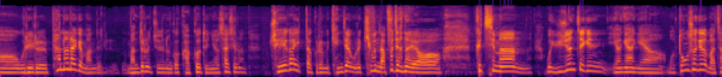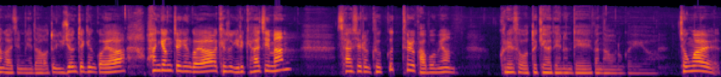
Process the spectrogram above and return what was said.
어, 우리를 편안하게 만들, 만들 어주는 것 같거든요. 사실은 죄가 있다 그러면 굉장히 우리 기분 나쁘잖아요. 그렇지만 뭐 유전적인 영향이야. 뭐 동성애도 마찬가지입니다. 어떤 유전적인 거야, 환경적인 거야 계속 이렇게 하지만 사실은 그 끝을 가보면 그래서 어떻게 해야 되는데가 나오는 거예요. 정말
